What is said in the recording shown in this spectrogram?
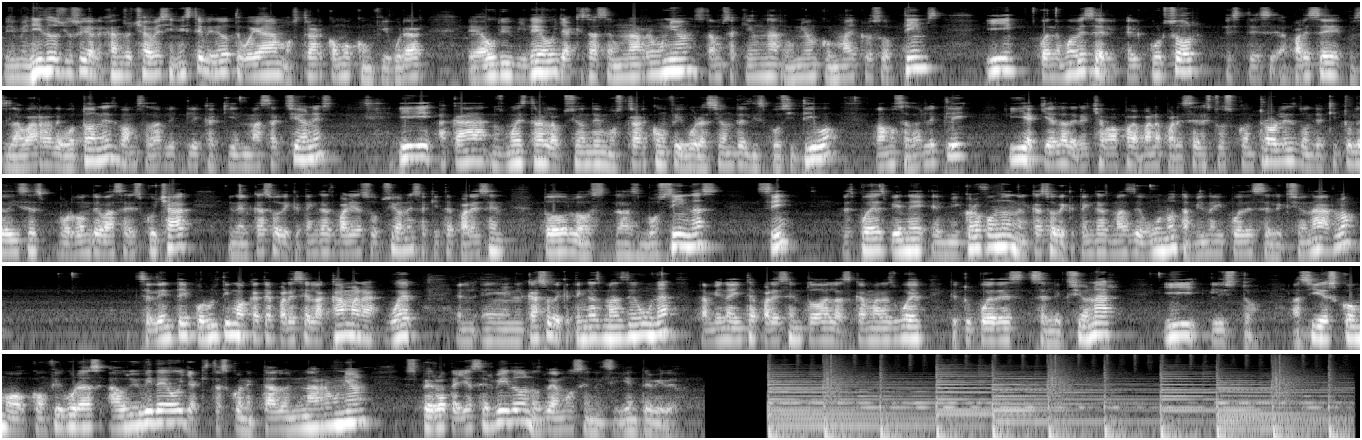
Bienvenidos, yo soy Alejandro Chávez y en este video te voy a mostrar cómo configurar eh, audio y video ya que estás en una reunión. Estamos aquí en una reunión con Microsoft Teams y cuando mueves el, cursor este, aparece pues, la barra de botones. Vamos a darle clic aquí en más acciones y acá nos muestra la opción de mostrar configuración del dispositivo. Vamos a darle clic y aquí a la derecha van a aparecer estos controles donde aquí tú le dices por dónde vas a escuchar en el caso de que tengas varias opciones, aquí te aparecen todas las bocinas, ¿sí? Después viene el micrófono, en el caso de que tengas más de uno, también ahí puedes seleccionarlo. Excelente. Y por último, acá te aparece la cámara web. En, en, el caso de que tengas más de una, también ahí te aparecen todas las cámaras web que tú puedes seleccionar. Y listo. Así es como configuras audio y video, ya que estás conectado en una reunión. Espero te haya servido, nos vemos en el siguiente video.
